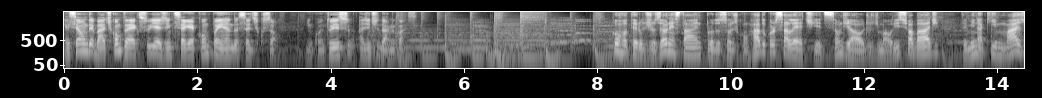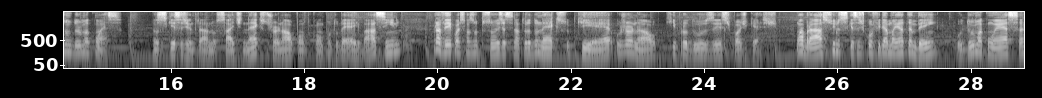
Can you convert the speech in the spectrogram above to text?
Esse é um debate complexo e a gente segue acompanhando essa discussão. Enquanto isso, a gente dorme com essa. Com roteiro de José Orenstein, produção de Conrado Corsaletti e edição de áudio de Maurício Abad, termina aqui mais um Durma com essa. Não se esqueça de entrar no site nexojornal.com.br/cine para ver quais são as opções de assinatura do Nexo, que é o jornal que produz este podcast. Um abraço e não se esqueça de conferir amanhã também o Durma com essa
